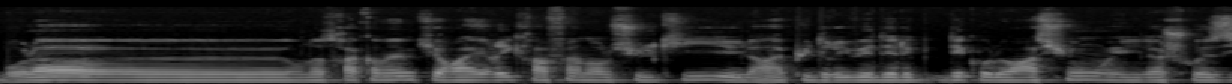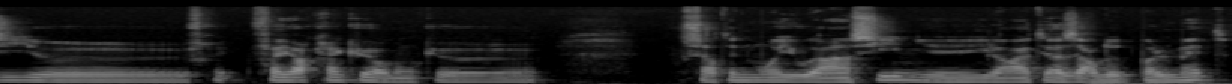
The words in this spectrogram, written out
Bon là, euh, on notera quand même qu'il y aura Eric Raffin dans le sulky. Il aurait pu driver des et il a choisi euh, Firecracker. Donc euh, certainement y voir un signe et il aurait été hasardeux de ne pas le mettre.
